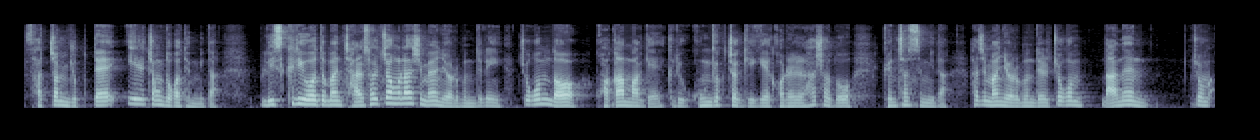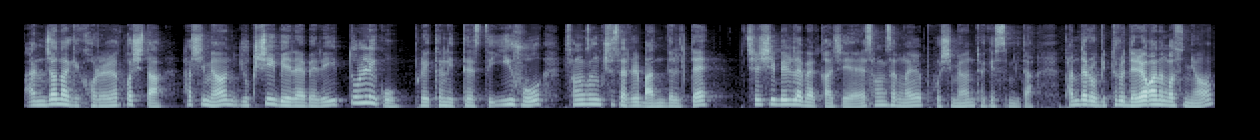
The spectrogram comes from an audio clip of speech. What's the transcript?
4.6대 1 정도가 됩니다. risk reward만 잘 설정을 하시면 여러분들이 조금 더 과감하게 그리고 공격적이게 거래를 하셔도 괜찮습니다. 하지만 여러분들 조금 나는 좀 안전하게 거래를 할 것이다 하시면 62레벨이 뚫리고 break retest 이후 상승 추세를 만들 때 71레벨까지의 상승을 보시면 되겠습니다. 반대로 밑으로 내려가는 것은요.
